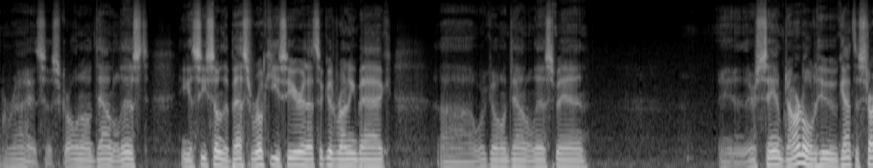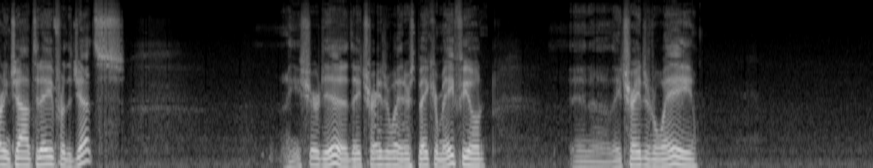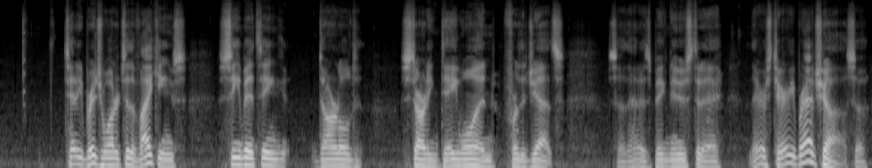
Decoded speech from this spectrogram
All right, so scrolling on down the list, you can see some of the best rookies here. That's a good running back. Uh, we're going down the list, man. And there's Sam Darnold, who got the starting job today for the Jets. He sure did. They traded away. There's Baker Mayfield, and uh, they traded away Teddy Bridgewater to the Vikings cementing Darnold starting day one for the Jets. So that is big news today. There's Terry Bradshaw. So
